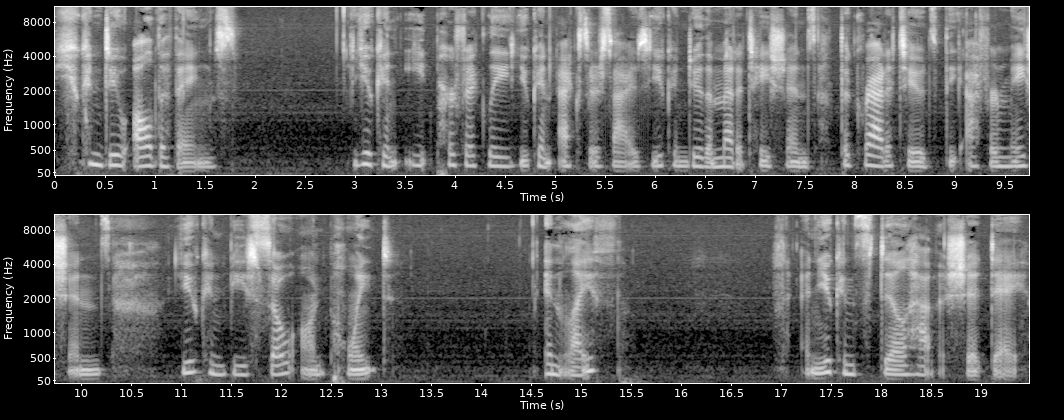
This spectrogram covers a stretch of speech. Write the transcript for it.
you can do all the things. You can eat perfectly, you can exercise, you can do the meditations, the gratitudes, the affirmations. You can be so on point in life, and you can still have a shit day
